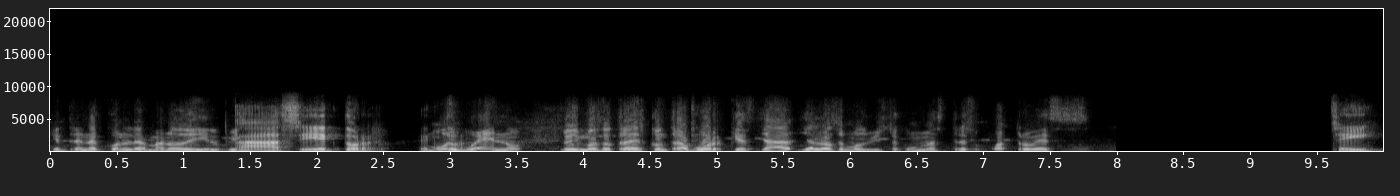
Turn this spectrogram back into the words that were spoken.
que entrena con el hermano de Irving. Ah, sí, Héctor. Muy bueno. Lo vimos otra vez contra Borges, ya, ya los hemos visto como unas tres o cuatro veces. Sí,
